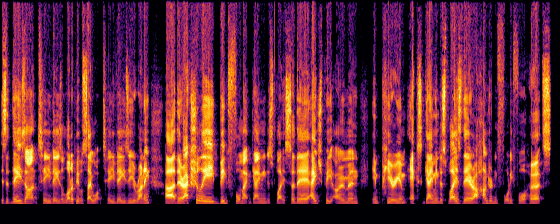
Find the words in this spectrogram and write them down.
is that these aren't TVs. A lot of people say, what TVs are you running? Uh, they're actually big format gaming displays. So they're HP Omen Emperium X gaming displays. They're 144 hertz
